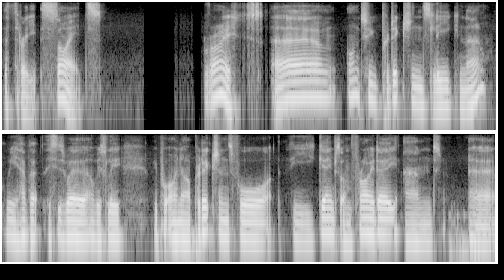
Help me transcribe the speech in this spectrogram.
the three sides. Right. Um, on to predictions league now. We have a. This is where obviously we put on our predictions for the games on Friday, and uh,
